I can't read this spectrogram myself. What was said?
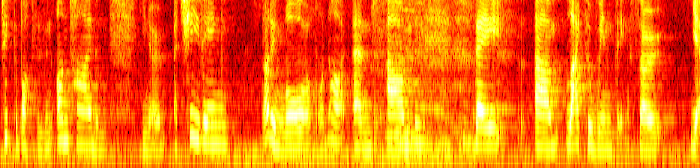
tick the boxes and on time and, you know, achieving, studying law or not. And um, they um, like to win things. So yeah,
